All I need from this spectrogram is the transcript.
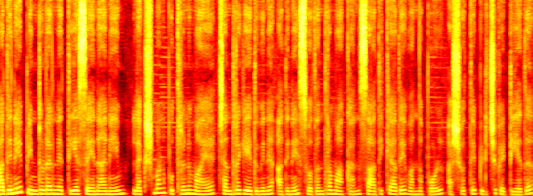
അതിനെ പിന്തുടർന്നെത്തിയ സേനാനിയും ലക്ഷ്മൺ പുത്രനുമായ ചന്ദ്രകേതുവിന് അതിനെ സ്വതന്ത്രമാക്കാൻ സാധിക്കാതെ വന്നപ്പോൾ അശ്വത്തെ പിടിച്ചുകെട്ടിയത്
